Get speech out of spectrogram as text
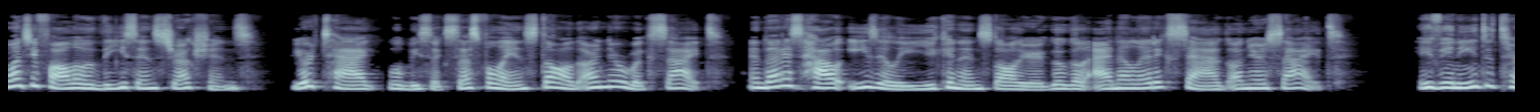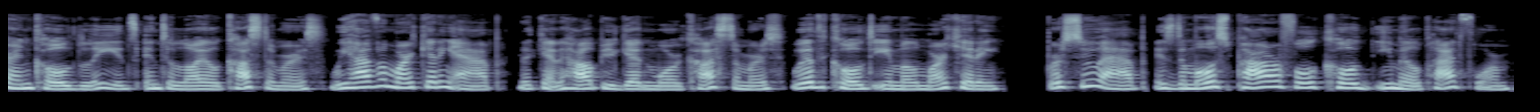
Once you follow these instructions, your tag will be successfully installed on your Wix site. And that is how easily you can install your Google Analytics tag on your site. If you need to turn cold leads into loyal customers, we have a marketing app that can help you get more customers with cold email marketing. Pursue app is the most powerful cold email platform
